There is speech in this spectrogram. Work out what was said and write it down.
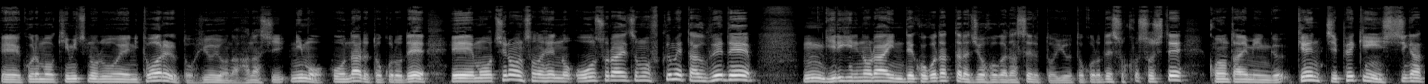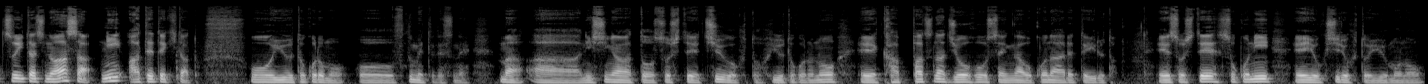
えー、これも機密の漏洩に問われるというような話にもなるところで、えー、もちろんその辺のオーソライズも含めた上で、うん、ギリギリのラインでここだったら情報が出せるというところでそそしてこのタイミング現地北京7月1日の朝に当ててきたというところも含めてですね、まあ、あ西側とそして中国というところの、えー、活発な情報戦が行われていると、えー、そしてそこに、えー、抑止力というもの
